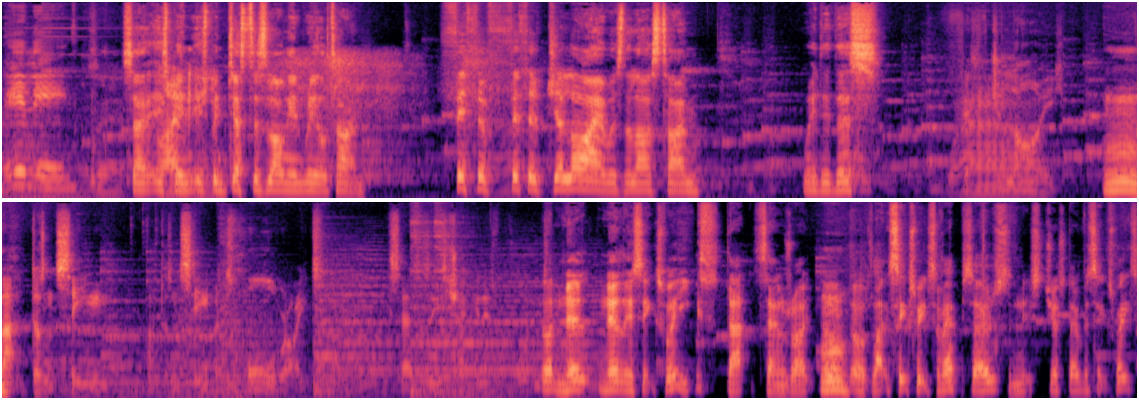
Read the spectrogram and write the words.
Really? So, so it's been it's been just as long in real time. Fifth of fifth of July was the last time we did this. wow. Fifth of July. Mm. That doesn't seem that doesn't seem at all right. He says as he's checking his recording. Well, ne- nearly six weeks. That sounds right. Oh, oh, like six weeks of episodes, and it's just over six weeks.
